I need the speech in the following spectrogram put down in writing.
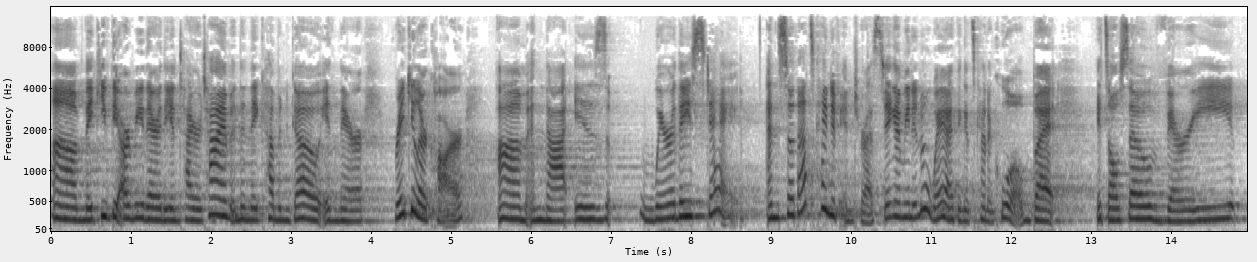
Um, they keep the RV there the entire time and then they come and go in their regular car. Um, and that is where they stay. And so that's kind of interesting. I mean, in a way, I think it's kind of cool, but it's also very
